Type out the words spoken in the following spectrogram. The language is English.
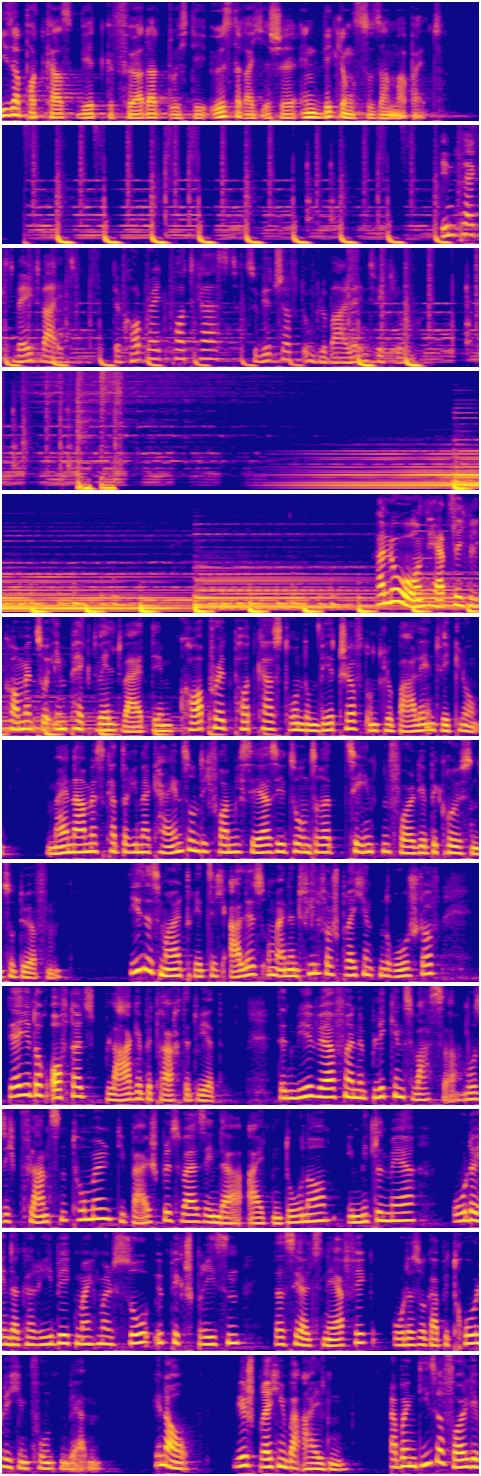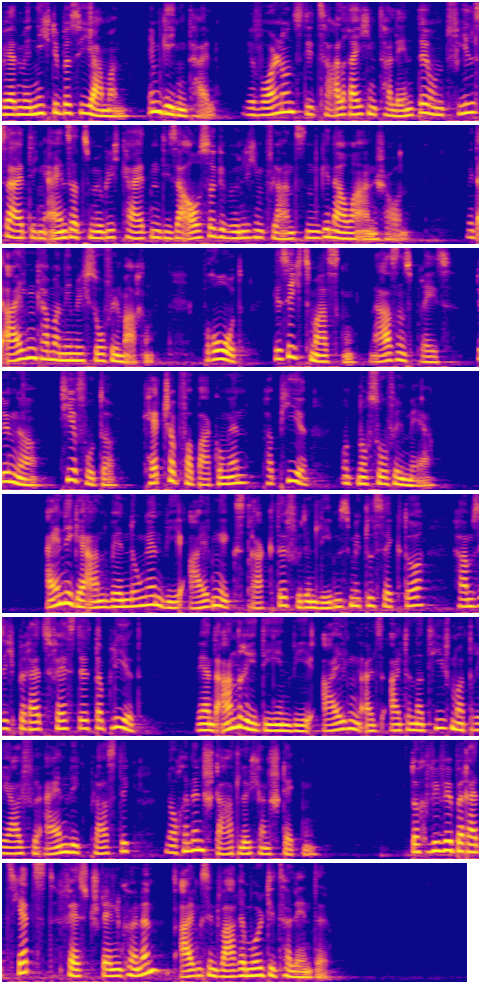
Dieser Podcast wird gefördert durch die österreichische Entwicklungszusammenarbeit. Impact weltweit, der Corporate Podcast zu Wirtschaft und globaler Entwicklung. Hallo und herzlich willkommen zu Impact weltweit, dem Corporate Podcast rund um Wirtschaft und globale Entwicklung. Mein Name ist Katharina Keins und ich freue mich sehr, Sie zu unserer zehnten Folge begrüßen zu dürfen. Dieses Mal dreht sich alles um einen vielversprechenden Rohstoff, der jedoch oft als Plage betrachtet wird. Denn wir werfen einen Blick ins Wasser, wo sich Pflanzen tummeln, die beispielsweise in der alten Donau, im Mittelmeer oder in der Karibik manchmal so üppig sprießen, dass sie als nervig oder sogar bedrohlich empfunden werden. Genau, wir sprechen über Algen. Aber in dieser Folge werden wir nicht über sie jammern. Im Gegenteil. Wir wollen uns die zahlreichen Talente und vielseitigen Einsatzmöglichkeiten dieser außergewöhnlichen Pflanzen genauer anschauen. Mit Algen kann man nämlich so viel machen. Brot, Gesichtsmasken, Nasensprays, Dünger, Tierfutter, Ketchupverpackungen, Papier und noch so viel mehr. Einige Anwendungen wie Algenextrakte für den Lebensmittelsektor haben sich bereits fest etabliert während andere Ideen wie Algen als Alternativmaterial für Einwegplastik noch in den Startlöchern stecken. Doch wie wir bereits jetzt feststellen können, Algen sind wahre Multitalente.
